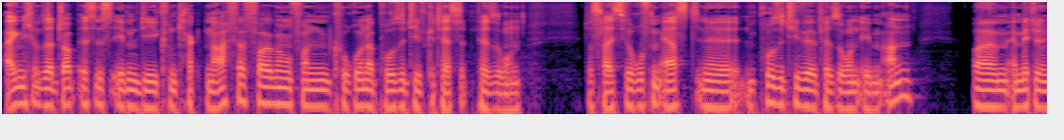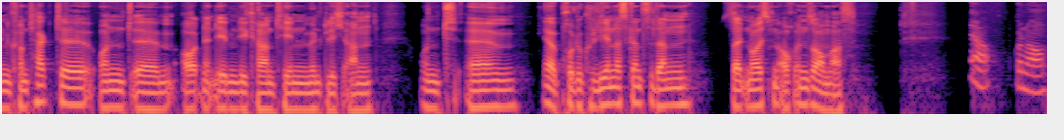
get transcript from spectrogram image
eigentlich unser Job ist, ist eben die Kontaktnachverfolgung von Corona-positiv getesteten Personen. Das heißt, wir rufen erst eine, eine positive Person eben an, ähm, ermitteln Kontakte und ähm, ordnen eben die Quarantänen mündlich an und ähm, ja, protokollieren das Ganze dann seit neuestem auch in Sommers. Ja, genau.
